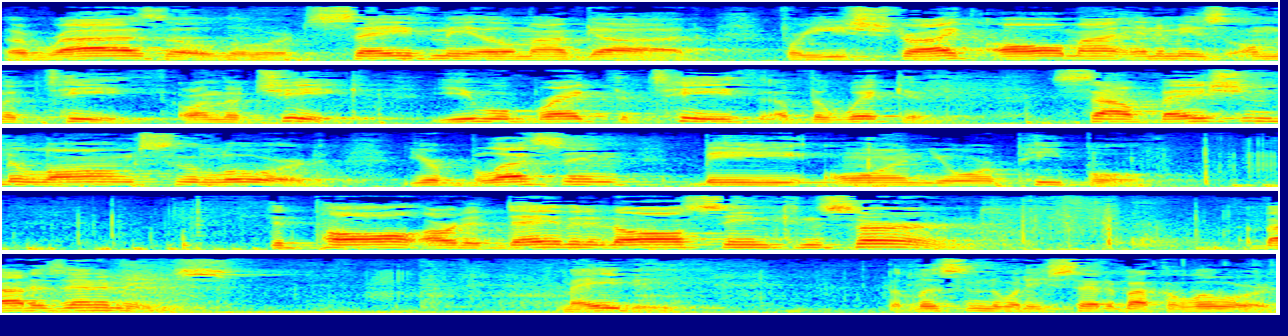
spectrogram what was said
Arise, O Lord, save me, O my God, for you strike all my enemies on the teeth, on the cheek. You will break the teeth of the wicked. Salvation belongs to the Lord. Your blessing be on your people. Did Paul or did David at all seem concerned about his enemies? Maybe. But listen to what he said about the Lord.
